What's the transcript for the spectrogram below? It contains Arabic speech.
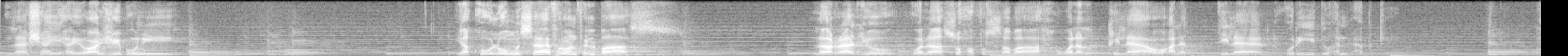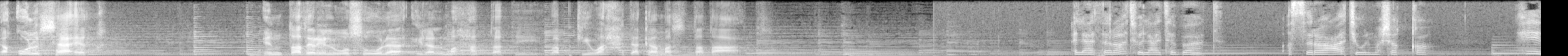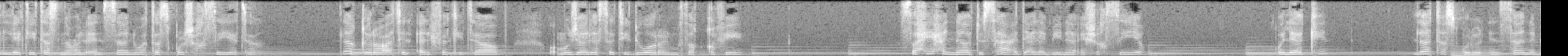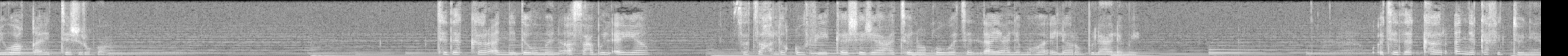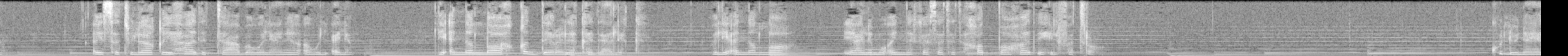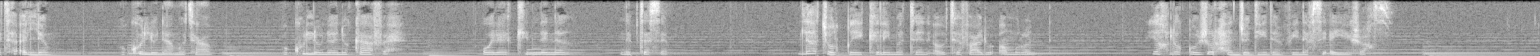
لا شيء يعجبني. يقول مسافر في الباص لا راديو ولا صحف الصباح ولا القلاع على التلال أريد أن أبكي. يقول السائق انتظر الوصول إلى المحطة وابك وحدك ما استطعت. العثرات والعتبات الصراعات والمشقة هي التي تصنع الإنسان وتصقل شخصيته. لا قراءة الألف كتاب ومجالسة دور المثقفين. صحيح أنها تساعد على بناء الشخصيه ولكن لا تصقل الإنسان بواقع التجربة. تذكر أن دوما أصعب الأيام ستخلق فيك شجاعة وقوة لا يعلمها إلا رب العالمين. وتذكر أنك في الدنيا أي ستلاقي هذا التعب والعناء والألم لأن الله قدر لك ذلك ولأن الله يعلم أنك ستتخطى هذه الفترة. كلنا يتألم وكلنا متعب. وكلنا نكافح ولكننا نبتسم. لا تلقي كلمة أو تفعل أمرا يخلق جرحا جديدا في نفس أي شخص.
